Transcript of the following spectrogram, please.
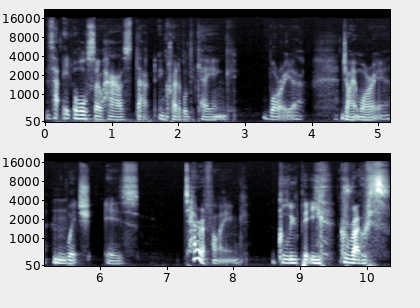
that it also has that incredible decaying warrior, giant warrior, Mhm. which is terrifying, gloopy, gross.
